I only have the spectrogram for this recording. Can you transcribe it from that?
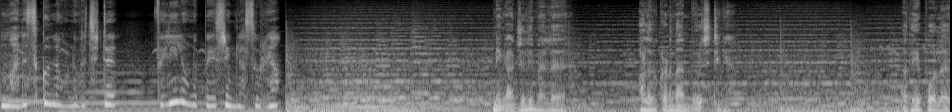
மனசுக்குள்ள ஒண்ணு வச்சுட்டு வெளியில ஒண்ணு பேசுறீங்களா சூர்யா? நீங்க அஞ்சலி மேல அளவு கடந்து அன்பு வச்சிட்டீங்க. அதே போல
